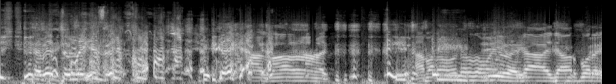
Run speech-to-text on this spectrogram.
চলে গেছে আমার সময় যাওয়ার পরে।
